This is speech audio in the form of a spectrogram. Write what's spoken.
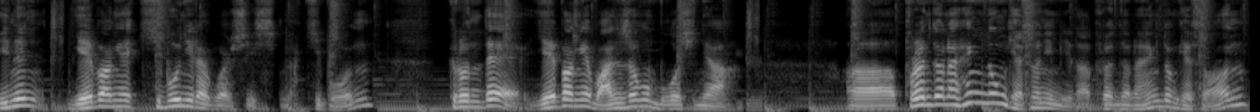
이는 예방의 기본이라고 할 수 있습니다. 기본. 그런데 예방의 완성은 무엇이냐? 어, 불안전한 행동 개선입니다. 불안전한 행동 개선.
